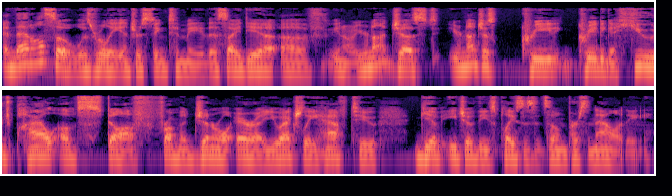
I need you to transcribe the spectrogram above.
and that also was really interesting to me this idea of you know you're not just you're not just create, creating a huge pile of stuff from a general era. You actually have to give each of these places its own personality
